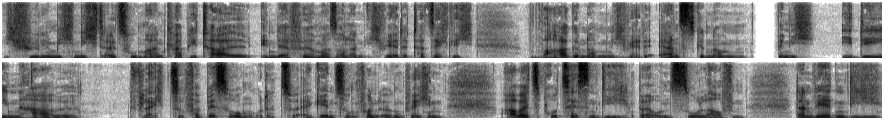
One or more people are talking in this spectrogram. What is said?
Ich fühle mich nicht als Humankapital in der Firma, sondern ich werde tatsächlich wahrgenommen, ich werde ernst genommen, wenn ich Ideen habe, vielleicht zur Verbesserung oder zur Ergänzung von irgendwelchen Arbeitsprozessen, die bei uns so laufen, dann werden die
